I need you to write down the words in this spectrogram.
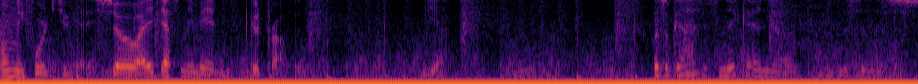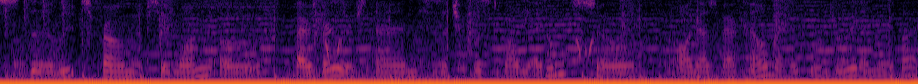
only 42k, so I definitely made good profit. Yeah. What's up guys, it's Nick, and uh, this is the loot from episode 1 of Barrows Burglars, and this is a checklist of all the items, so all guys of our account, I hope you enjoyed, and goodbye.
